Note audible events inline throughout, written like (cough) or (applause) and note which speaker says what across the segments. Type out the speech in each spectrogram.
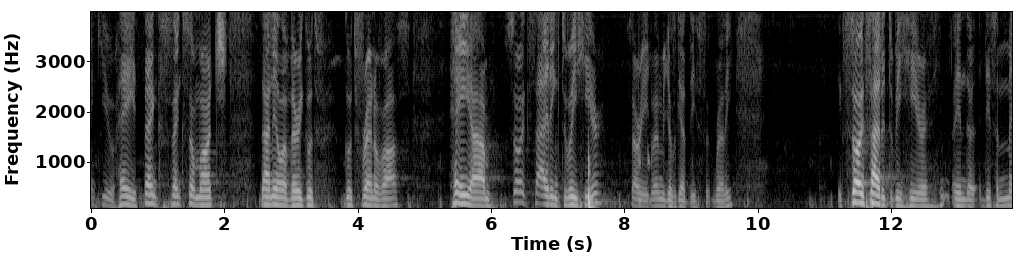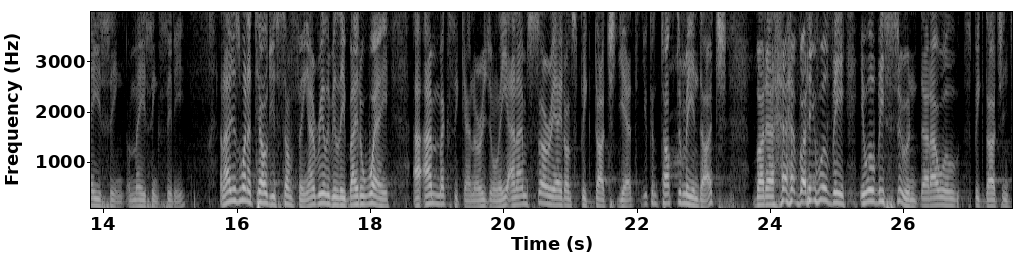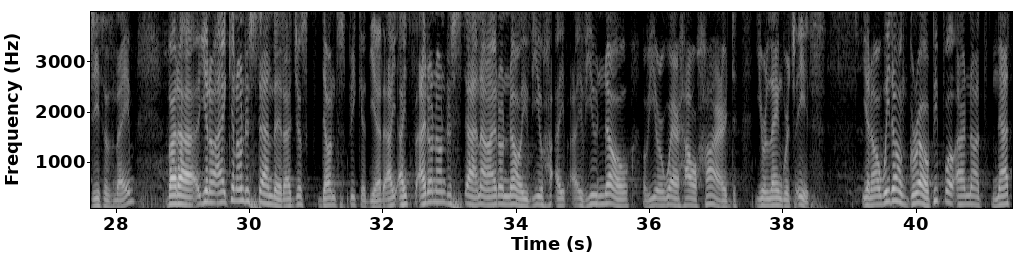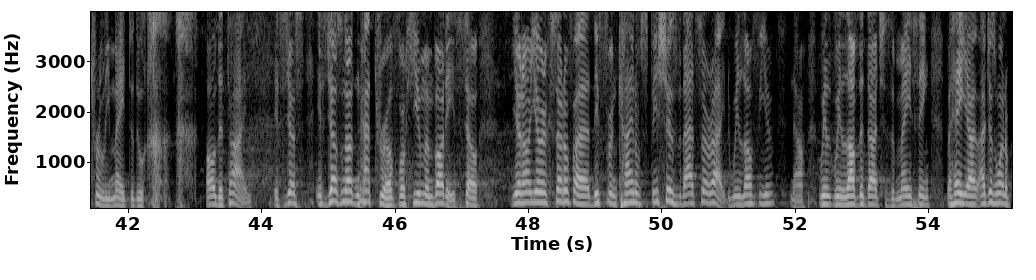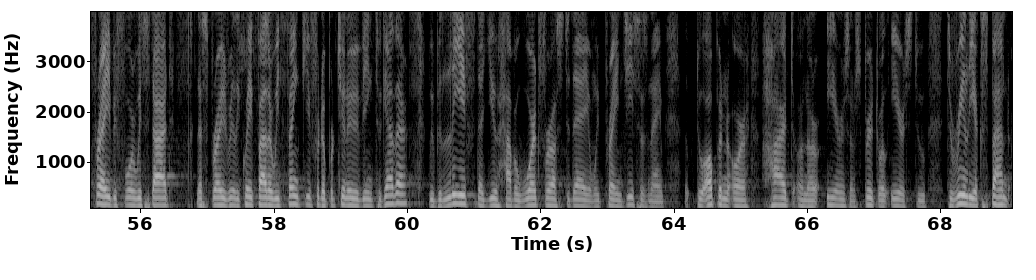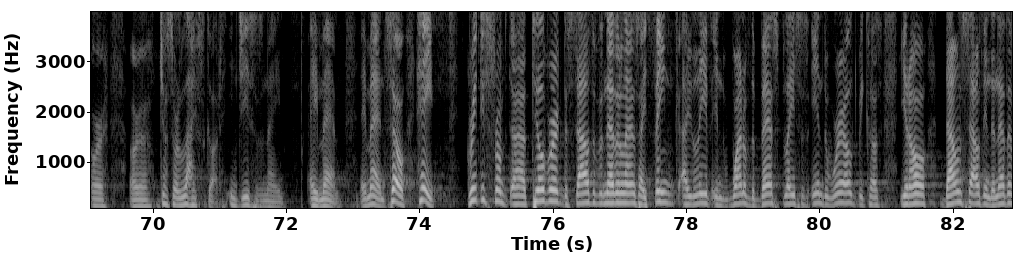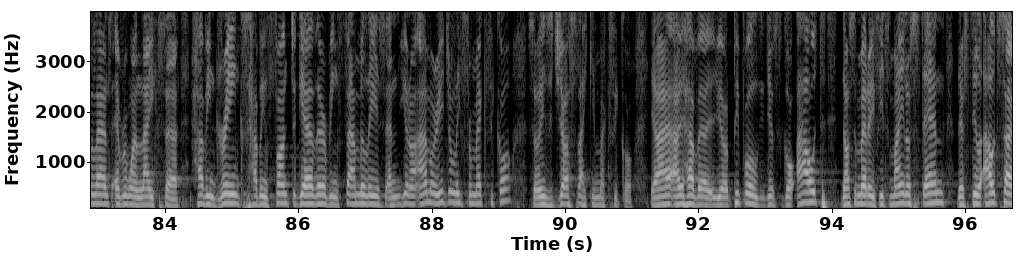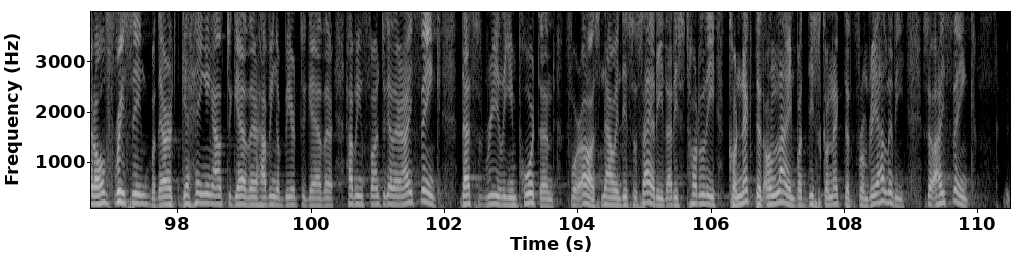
Speaker 1: Thank you. Hey, thanks, thanks so much, Daniel. A very good, good friend of ours. Hey, um, so exciting to be here. Sorry, let me just get this ready. It's so excited to be here in the, this amazing, amazing city. And I just want to tell you something. I really believe, by the way, I'm Mexican originally, and I'm sorry I don't speak Dutch yet. You can talk to me in Dutch, but, uh, (laughs) but it, will be, it will be soon that I will speak Dutch in Jesus' name. But, uh, you know, I can understand it. I just don't speak it yet. I, I, I don't understand, and I don't know if you, if you know or you're aware how hard your language is. You know, we don't grow. People are not naturally made to do (laughs) all the time. It's just, it's just not natural for human bodies. So, you know, you're sort of a different kind of species, but that's all right. We love you. No, we, we love the Dutch. It's amazing. But hey, uh, I just want to pray before we start. Let's pray really quick. Father, we thank you for the opportunity of being together. We believe that you have a word for us today, and we pray in Jesus' name to open our heart and our ears, our spiritual ears, to, to really expand our, our just our lives, God. In Jesus' name, amen. Amen. So, hey, Greetings from uh, Tilburg, the south of the Netherlands. I think I live in one of the best places in the world because, you know, down south in the Netherlands, everyone likes uh, having drinks, having fun together, being families. And, you know, I'm originally from Mexico, so it's just like in Mexico. Yeah, I, I have, uh, you know, people just go out. Doesn't matter if it's minus 10, they're still outside, all freezing, but they're hanging out together, having a beer together, having fun together. And I think that's really important for us now in this society that is totally connected online but disconnected from reality. So I think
